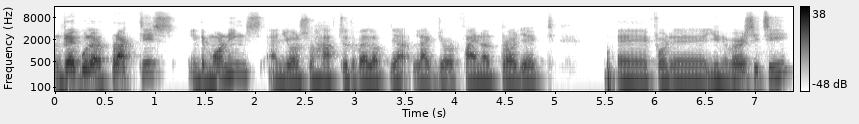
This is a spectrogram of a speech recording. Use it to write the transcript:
regular practice in the mornings, and you also have to develop yeah, like your final project uh, for the university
